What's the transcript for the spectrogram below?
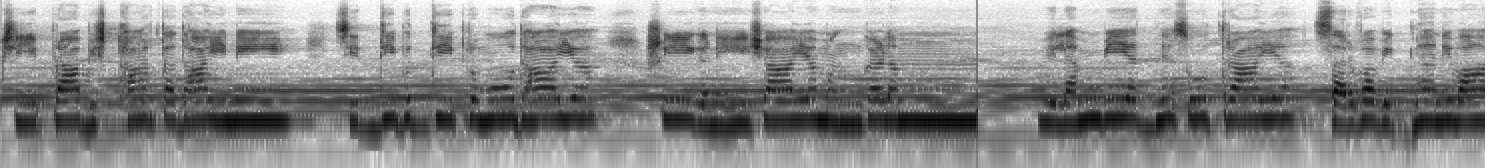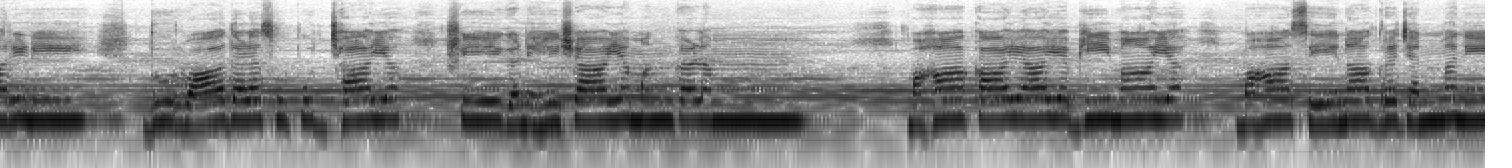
क्षिप्राभिष्ठार्थदायिने सिद्धिबुद्धिप्रमोदाय श्रीगणेशाय मङ्गलम् विलम्बियज्ञसूत्राय सर्वविघ्ननिवारिणे दूर्वादळसुपूज्याय श्रीगणेशाय मङ्गलम् महाकायाय भीमाय महासेनाग्रजन्मने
